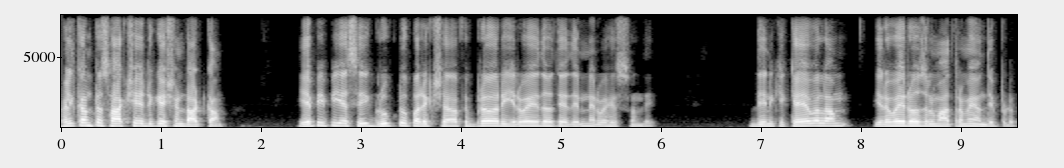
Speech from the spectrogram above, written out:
Welcome to Sakshi education dot com. APPSC group two పరీక్ష ఫిబ్రవరి ఇరవై ఐదో తేదీన నిర్వహిస్తుంది. దీనికి కేవలం ఇరవై రోజులు మాత్రమే ఉంది ఇప్పుడు.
